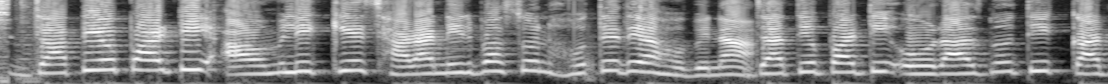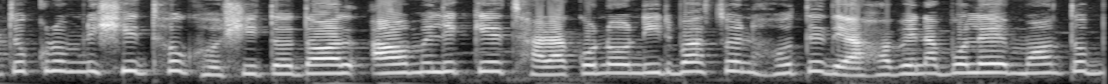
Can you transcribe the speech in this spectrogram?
জাতীয় পার্টি আওয়ামী লীগকে ছাড়া নির্বাচন হতে দেয়া হবে না। জাতীয় পার্টি ও রাজনৈতিক কার্যক্রম নিষিদ্ধ ঘোষিত দল আওয়ামী লীগকে ছাড়া কোনো নির্বাচন হতে দেয়া হবে না বলে মন্তব্য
